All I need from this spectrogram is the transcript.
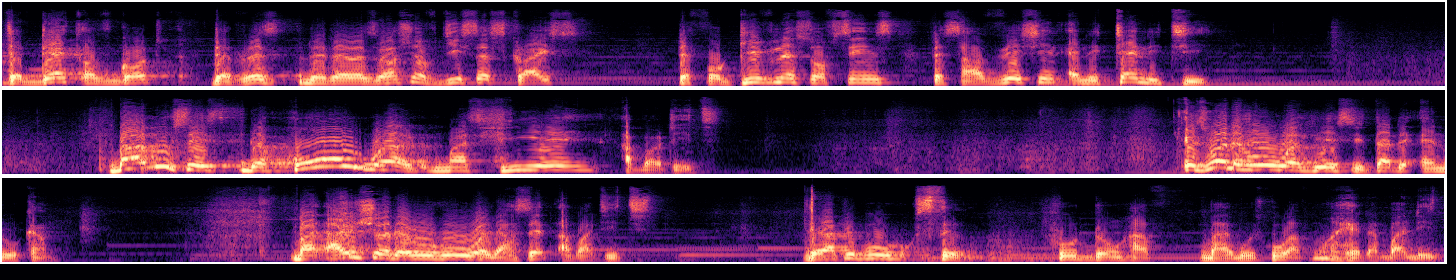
the death of God, the, res- the resurrection of Jesus Christ, the forgiveness of sins, the salvation, and eternity. Bible says the whole world must hear about it. It's when the whole world hears it that the end will come. But are you sure the whole world has heard about it? There are people still who don't have Bibles, who have not heard about it.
